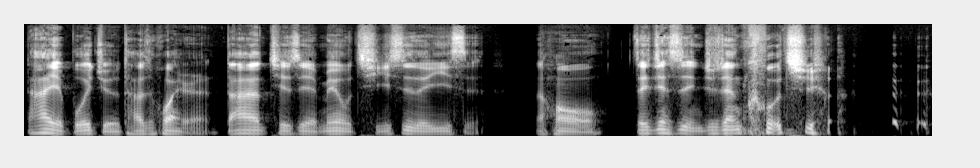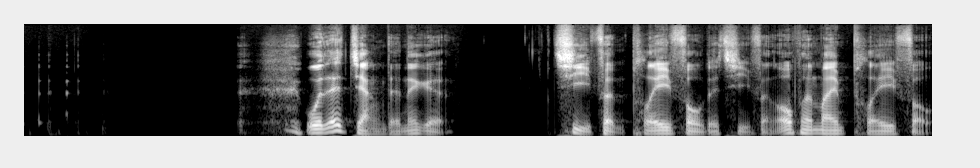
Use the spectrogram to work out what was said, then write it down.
大家也不会觉得他是坏人，大家其实也没有歧视的意思，然后这件事情就这样过去了。我在讲的那个气氛，playful 的气氛，open mind playful。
